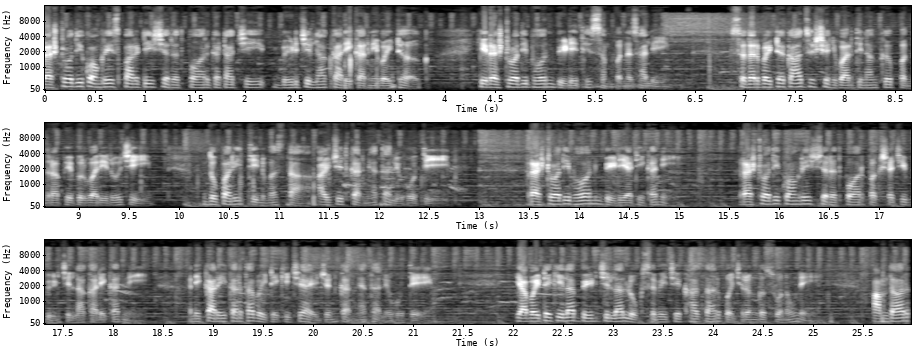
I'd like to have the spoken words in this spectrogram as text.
राष्ट्रवादी काँग्रेस पार्टी शरद पवार गटाची बीड जिल्हा कार्यकारिणी बैठक. ही राष्ट्रवादी भवन बीड येथे संपन्न झाली. सदर बैठक आज शनिवार दिनांक पंधरा फेब्रुवारी रोजी दुपारी तीन वाजता आयोजित करण्यात आली होती. राष्ट्रवादी भवन बीड या ठिकाणी राष्ट्रवादी काँग्रेस शरद पवार पक्षाची बीड जिल्हा कार्यकारिणी आणि कार्यकर्ता बैठकीचे आयोजन करण्यात आले होते. या बैठकीला बीड जिल्हा लोकसभेचे खासदार बजरंग सोनवणे आमदार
